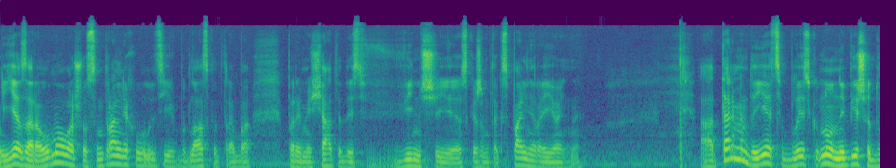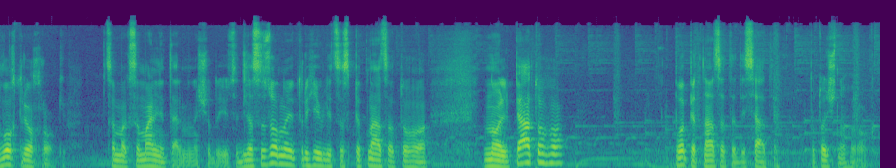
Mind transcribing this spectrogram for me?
є зараз умова, що з центральних вулиць їх, будь ласка, треба переміщати десь в інші, скажімо так, спальні райони. А термін дається близько, ну не більше 2-3 років. Це максимальні терміни, що даються. Для сезонної торгівлі це з 15.05 по 15.10 поточного року.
